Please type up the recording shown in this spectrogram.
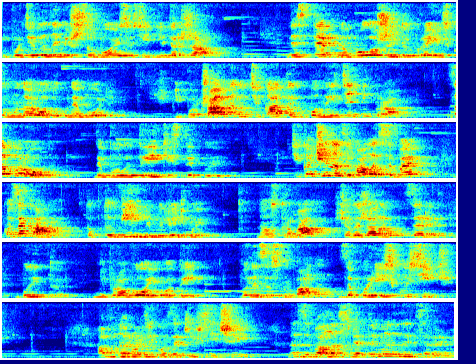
і поділили між собою сусідні держави. Нестерпно було жити українському народу в неволі, і почав він утікати по Дніпра, за пороги, де були дикі степи. Тікачі називали себе козаками, тобто вільними людьми. На островах, що лежали серед битої Дніпрової води, вони заснували Запорізьку Січ. а в народі козаків Січі називали святими лицарями.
